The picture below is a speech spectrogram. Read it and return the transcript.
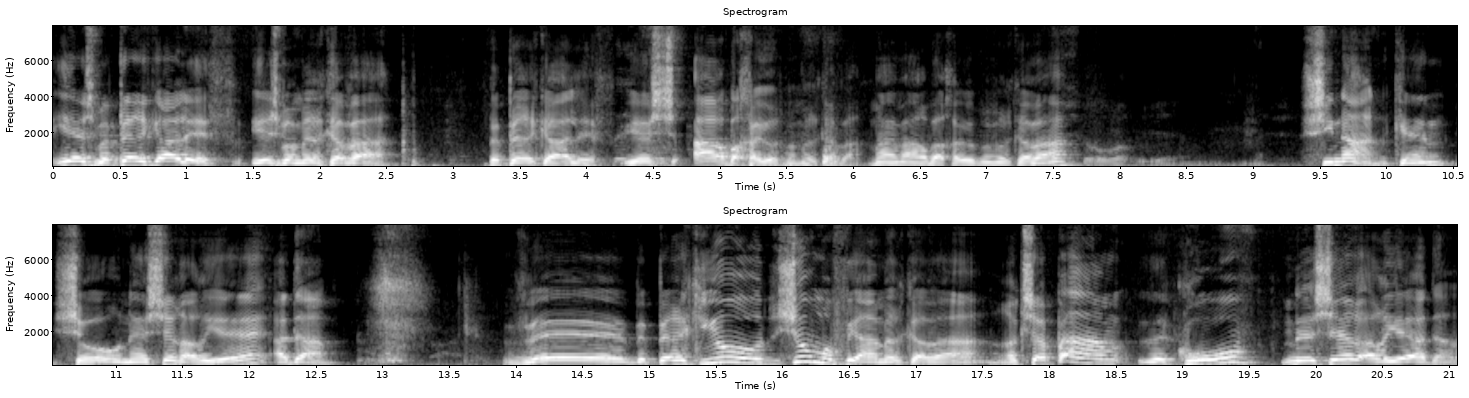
יש בפרק א', יש במרכבה, בפרק א', יש ארבע חיות במרכבה. מה הם ארבע החיות במרכבה? שינן, כן? שור, נשר, אריה, אדם. ובפרק י' שוב מופיעה המרכבה, רק שהפעם זה כרוב, נשר, אריה, אדם.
